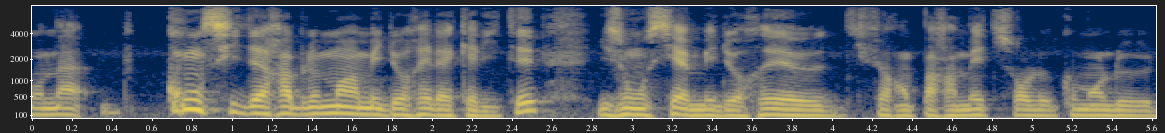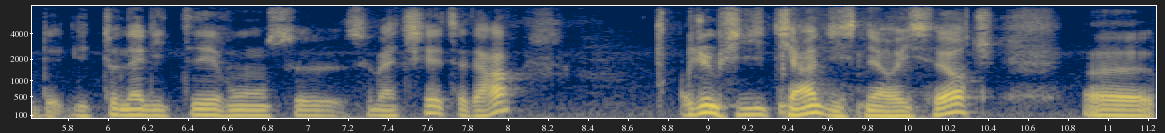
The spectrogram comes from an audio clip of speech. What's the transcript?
on a considérablement amélioré la qualité. Ils ont aussi amélioré euh, différents paramètres sur le comment le, les tonalités vont se, se matcher, etc. je me suis dit tiens Disney Research, euh,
